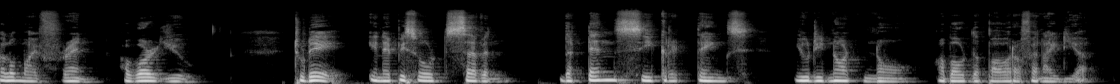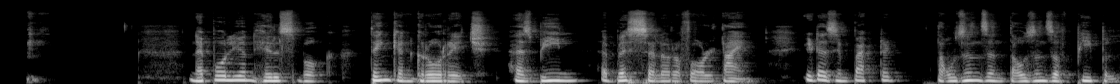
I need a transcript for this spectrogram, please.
Hello, my friend. How are you? Today, in episode 7, the 10 secret things you did not know about the power of an idea. Napoleon Hill's book, Think and Grow Rich, has been a bestseller of all time. It has impacted thousands and thousands of people.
